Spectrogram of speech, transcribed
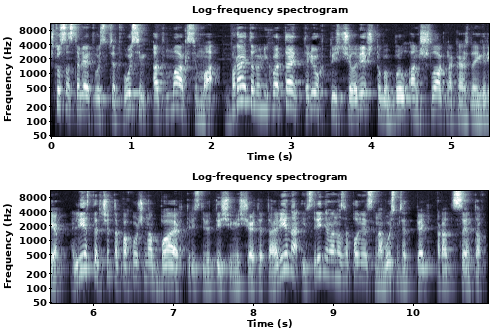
что составляет 88 от максимума. Брайтону не хватает 3000 человек, чтобы был аншлаг на каждой игре. Лестер чем-то похож на Байер, 32 тысячи вмещает эта арена, и в среднем она заполняется на 85%.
